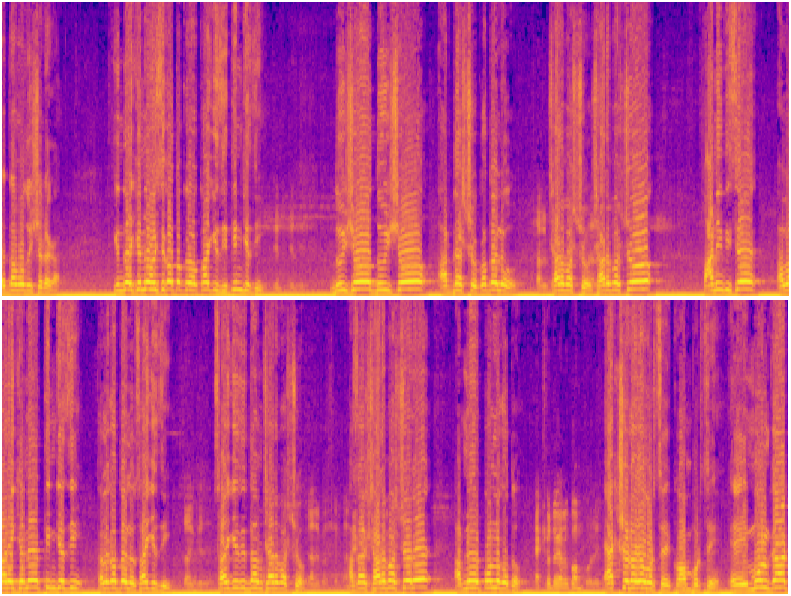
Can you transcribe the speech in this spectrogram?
এর দামও দুইশো টাকা। কিন্তু এখানে হয়েছে কত কয় কেজি? তিন কেজি। দুইশো দুইশো আর দেড়শো কত হলো সাড়ে পাঁচশো। সাড়ে পাঁচশো পানি দিছে আবার এখানে তিন কেজি তাহলে কত হলো? ছয় কেজি? ছয় কেজির দাম সাড়ে পাঁচশো। মানে আচ্ছা সাড়ে পাঁচশো রে আপনার পড়ল কত? একশো টাকারও কম পড়ে। একশো টাকা পড়ছে কম পড়ছে। এই মূল গার্ড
